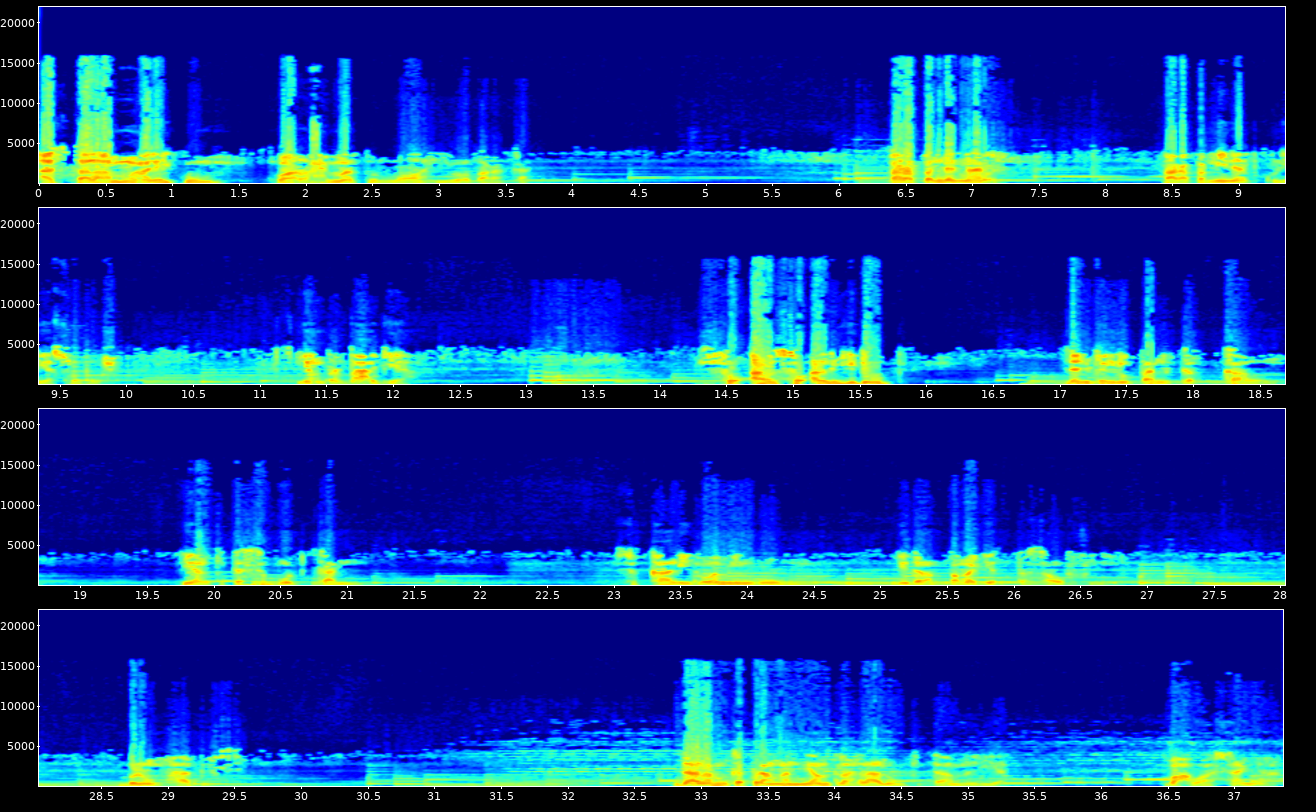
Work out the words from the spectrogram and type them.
Assalamualaikum warahmatullahi wabarakatuh. Para pendengar, para peminat kuliah subuh yang berbahagia. Soal-soal hidup dan kehidupan kekal yang kita sebutkan sekali dua minggu di dalam pengajian tasawuf ini belum habis. Dalam keterangan yang telah lalu kita melihat bahwasanya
